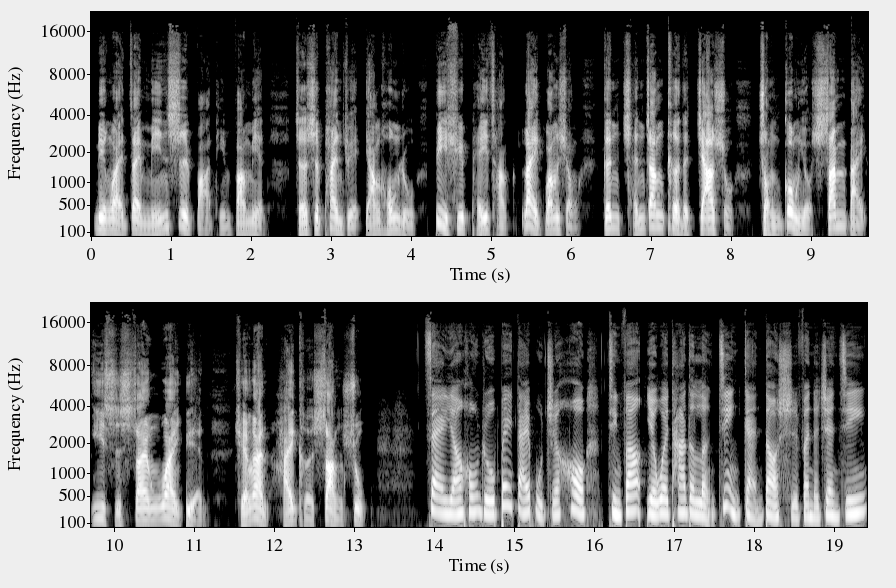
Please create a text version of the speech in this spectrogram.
另外，在民事法庭方面，则是判决杨鸿儒。必须赔偿赖光雄跟陈章克的家属总共有三百一十三万元，全案还可上诉。在杨鸿儒被逮捕之后，警方也为他的冷静感到十分的震惊。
